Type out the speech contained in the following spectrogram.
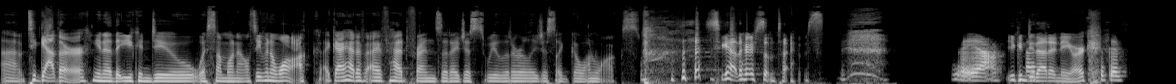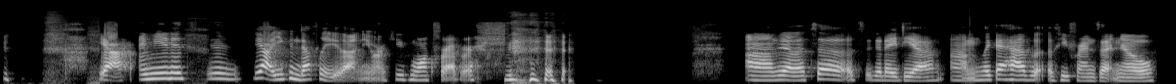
uh, together, you know, that you can do with someone else, even a walk. Like I had, a, I've had friends that I just, we literally just like go on walks together sometimes. Yeah. You can do that in New York. Good, yeah. I mean, it's, it, yeah, you can definitely do that in New York. You can walk forever. Um, yeah, that's a, that's a good idea. Um, like I have a few friends that know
